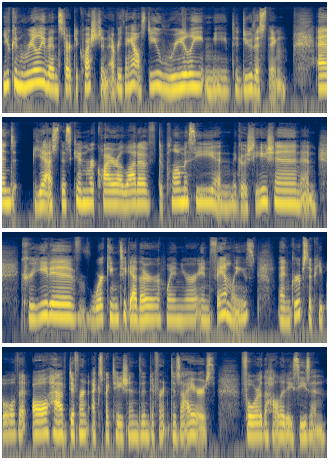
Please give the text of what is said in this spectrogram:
You can really then start to question everything else. Do you really need to do this thing? And yes, this can require a lot of diplomacy and negotiation and creative working together when you're in families and groups of people that all have different expectations and different desires for the holiday season.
